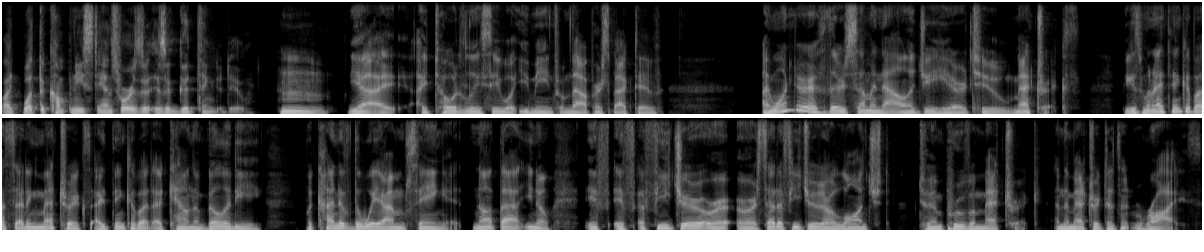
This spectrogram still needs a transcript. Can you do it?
Like what the company stands for is a, is a good thing to do. Hmm. Yeah, I, I totally see what you mean from that perspective. I wonder if there's some analogy here to metrics. Because when I think about setting metrics, I think about accountability, but kind of the way I'm saying it. Not that, you know, if if a feature or, or a set of features are launched to improve a metric and the metric doesn't rise,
